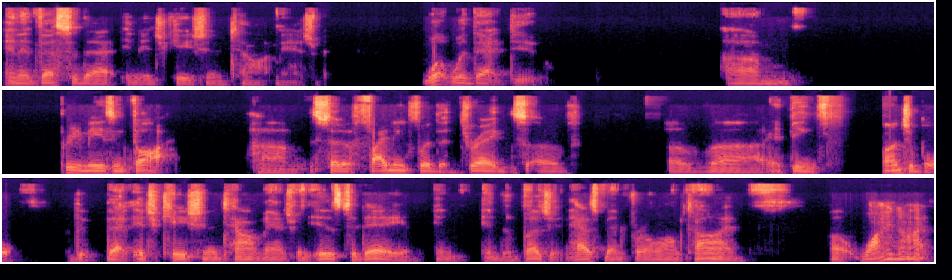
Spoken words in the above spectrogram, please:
and invested that in education and talent management? What would that do? Um, pretty amazing thought. Um, instead of fighting for the dregs of of uh, it being fungible th- that education and talent management is today in, in the budget and has been for a long time, uh, why not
